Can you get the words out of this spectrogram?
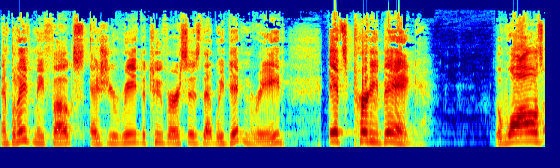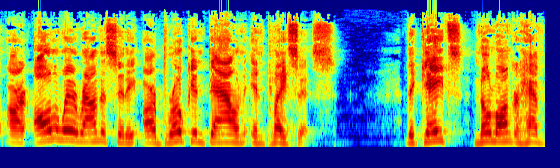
And believe me, folks, as you read the two verses that we didn't read, it's pretty big. The walls are all the way around the city are broken down in places. The gates no longer have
